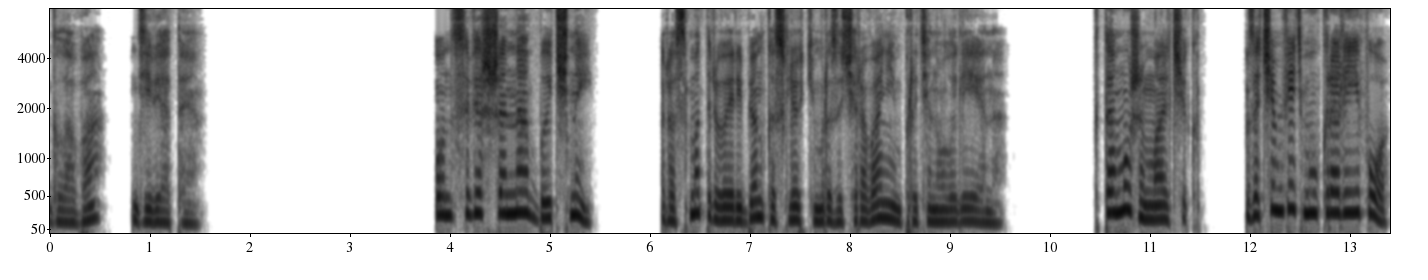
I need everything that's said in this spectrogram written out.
Глава девятая. «Он совершенно обычный», — рассматривая ребенка с легким разочарованием, протянула Лиэна. «К тому же мальчик. Зачем ведьмы украли его?»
